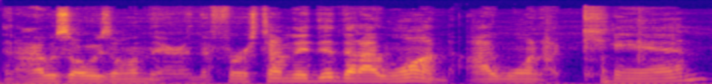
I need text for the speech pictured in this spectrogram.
and I was always on there. And the first time they did that, I won. I won a can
